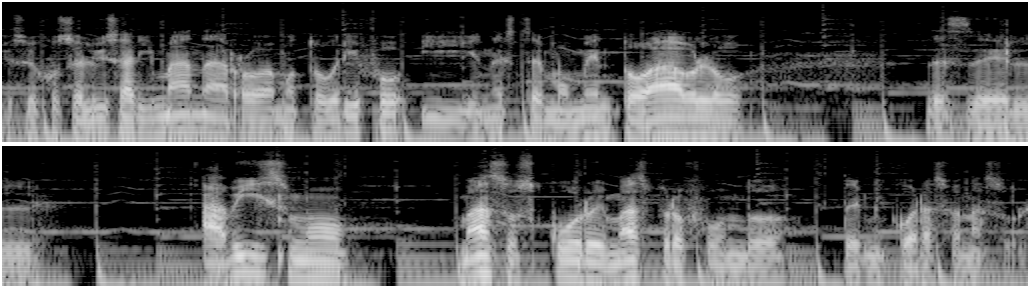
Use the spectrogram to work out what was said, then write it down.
Yo soy José Luis Arimana, arroba motogrifo, y en este momento hablo desde el abismo más oscuro y más profundo de mi corazón azul.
